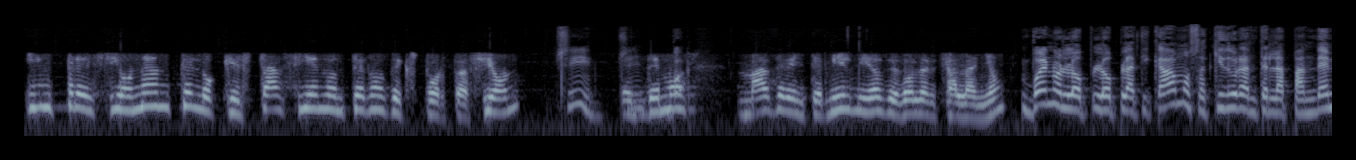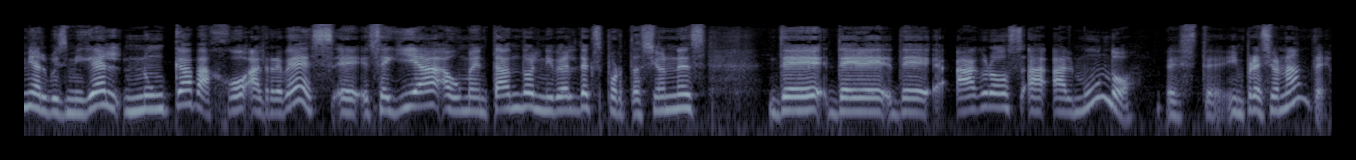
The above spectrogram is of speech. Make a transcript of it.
impresionante lo que está haciendo en términos de exportación. Sí. Vendemos más de 20 mil millones de dólares al año. Bueno, lo, lo, platicábamos aquí durante la pandemia, Luis Miguel, nunca bajó al revés, eh, seguía aumentando el nivel de exportaciones de, de, de agros al mundo, este, impresionante.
